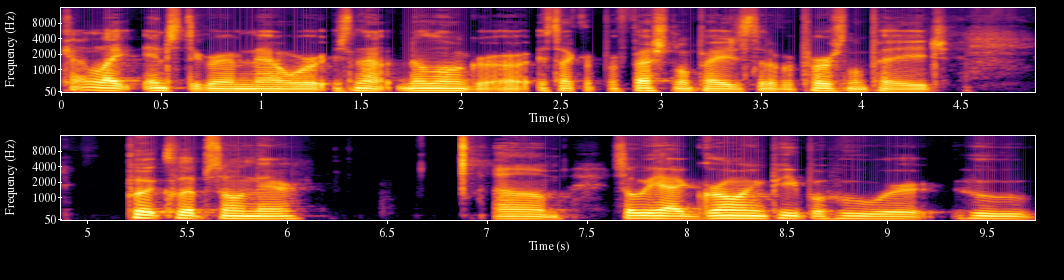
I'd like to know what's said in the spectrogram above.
kind of like Instagram now, where it's not no longer it's like a professional page instead of a personal page. Put clips on there. Um, so we had growing people who were who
